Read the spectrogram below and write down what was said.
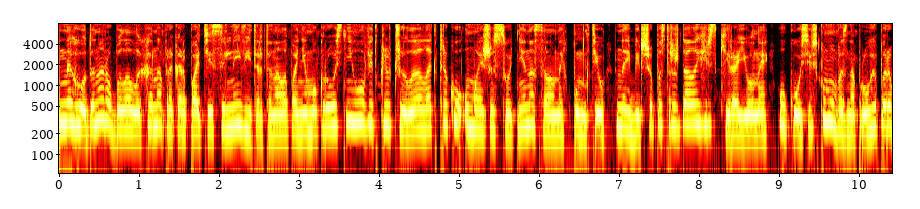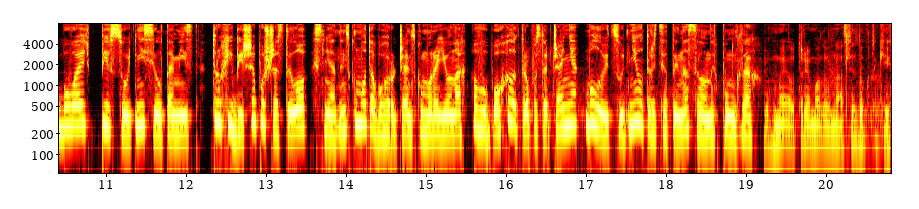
Негода наробила лиха на Прикарпатті. Сильний вітер та налипання мокрого снігу відключили електрику у майже сотні населених пунктів. Найбільше постраждали гірські райони. У Косівському без напруги перебувають півсотні сіл та міст. Трохи більше пощастило Снятинському та Богородчанському районах. В обох електропостачання було відсутнє у 30 населених пунктах. Ми отримали внаслідок таких,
